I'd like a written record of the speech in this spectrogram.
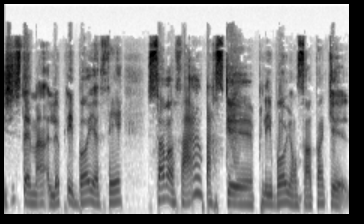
justement, le Playboy a fait ça va faire parce que Playboy, on s'entend que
